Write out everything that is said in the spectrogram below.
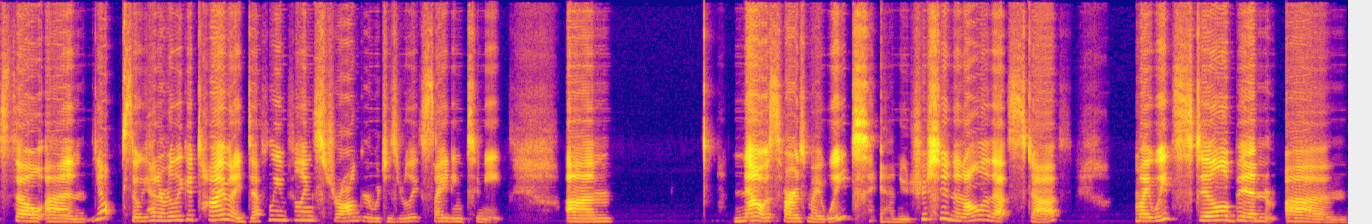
So, um, yep, so we had a really good time, and I definitely am feeling stronger, which is really exciting to me. Um, now, as far as my weight and nutrition and all of that stuff, my weight's still been, um,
